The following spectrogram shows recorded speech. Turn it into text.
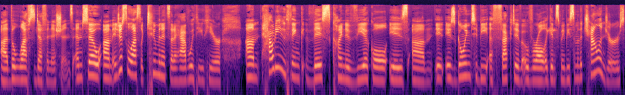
uh, the left's definitions. And so, um, in just the last like two minutes that I have with you here, um, how do you think this kind of vehicle is um, is going to be effective overall against maybe some of the challengers?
